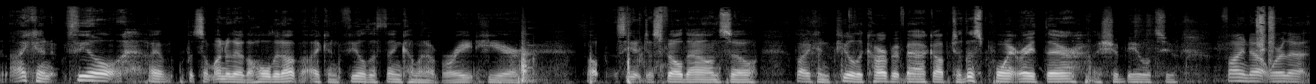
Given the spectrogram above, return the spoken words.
And I can feel, I have put some under there to hold it up. I can feel the thing coming up right here. Oh, see it just fell down. So if I can peel the carpet back up to this point right there, I should be able to find out where that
